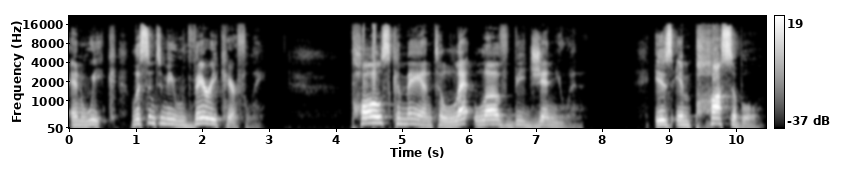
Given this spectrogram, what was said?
and weak. Listen to me very carefully. Paul's command to let love be genuine is impossible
